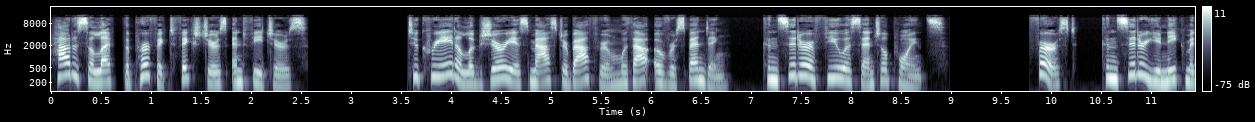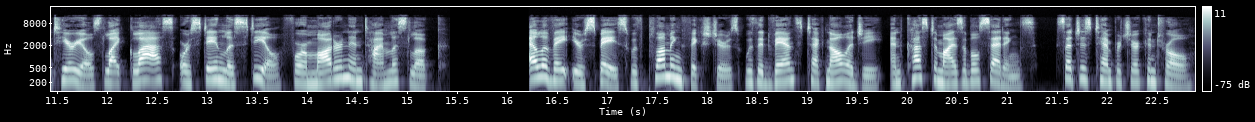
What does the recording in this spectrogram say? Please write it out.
How to select the perfect fixtures and features. To create a luxurious master bathroom without overspending, consider a few essential points. First, consider unique materials like glass or stainless steel for a modern and timeless look. Elevate your space with plumbing fixtures with advanced technology and customizable settings, such as temperature control.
